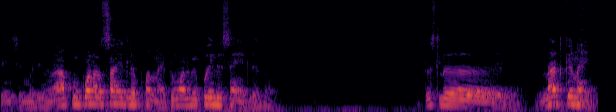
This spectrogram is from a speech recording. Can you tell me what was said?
टेन्शनमध्ये होतो. आपण कोणाला सांगितलं पण नाही. तुम्हाला मी पहिले सांगितलं होतं. तसलं नाटकं नाहीत.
